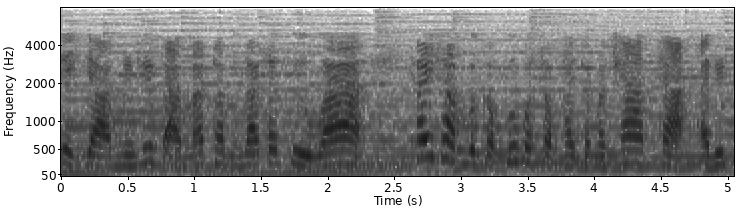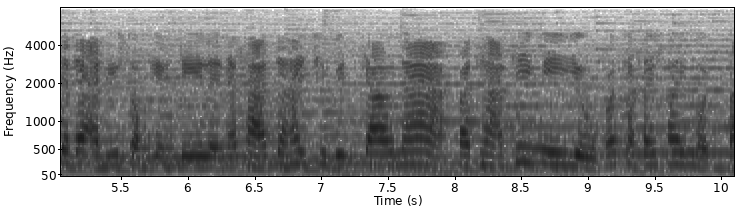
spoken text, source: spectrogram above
อีกอย่างหนึ่งที่สามารถทำได้ก็คือว่า ให้ทำบุญกับผู้ประสบภัยธรรมชาติค่ะ อันนี้จะได้อานิสงส์อย่างดีเลยนะคะ จะให้ชีวิตก้าวหน้า ปัญหาที่มีอยู่ก็จะค่อยๆหมดไป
